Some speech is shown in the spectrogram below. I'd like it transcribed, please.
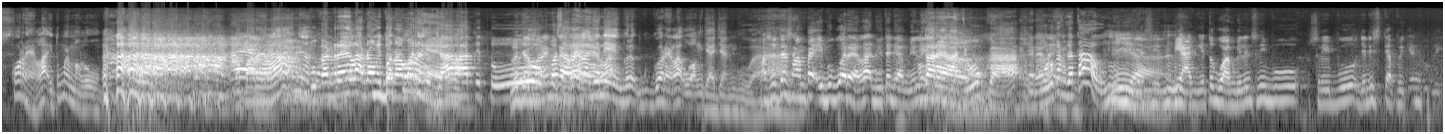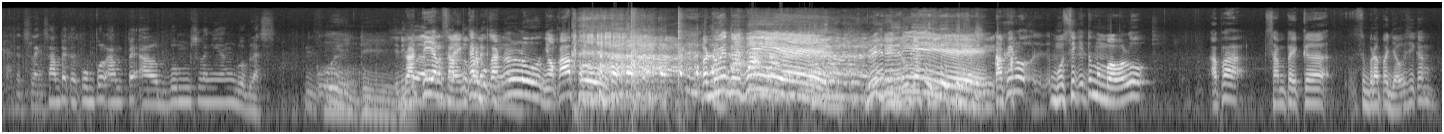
Kok rela? Itu memang lu. Apa relanya? Bukan rela dong itu Betul namanya rela. jahat itu. Lu jangan Masa rela gini, gua, gua rela uang jajan gua. Maksudnya sampai ibu gue rela duitnya diambilin. Enggak rela juga. Ibu lu kan enggak tahu. Iya sih, tapi ya gitu gue ambilin seribu, seribu. Jadi setiap weekend gue beli kaset slang sampai kekumpul sampai album slang yang 12 Widih. Jadi Berarti yang selengker bukan lu, nyokap lu. Kan duit duit dia. Duit duit juga sih. dia. Tapi lu musik itu membawa lu apa sampai ke seberapa jauh sih Kang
